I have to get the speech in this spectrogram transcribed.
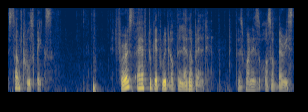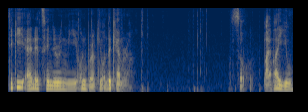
some toothpicks. At first I have to get rid of the leather belt this one is also very sticky and it's hindering me on working on the camera. So, bye bye you.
